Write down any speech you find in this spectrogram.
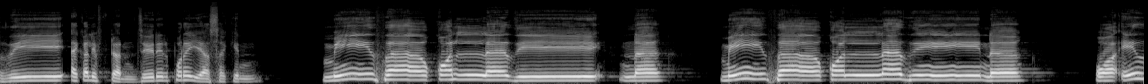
ذي একালিফটান জেরের পরে ইয়া সাকিন ميثاق الذين ميثاق الذين وإذ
